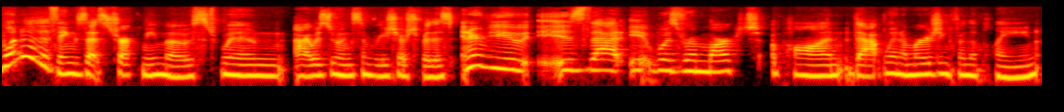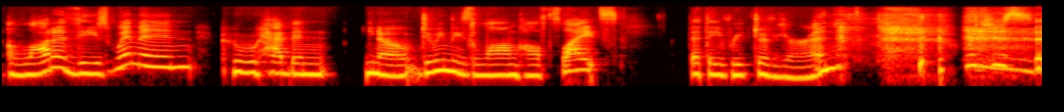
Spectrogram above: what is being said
One of the things that struck me most when I was doing some research for this interview is that it was remarked upon that when emerging from the plane, a lot of these women who had been, you know, doing these long haul flights, that they reeked of urine, which is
